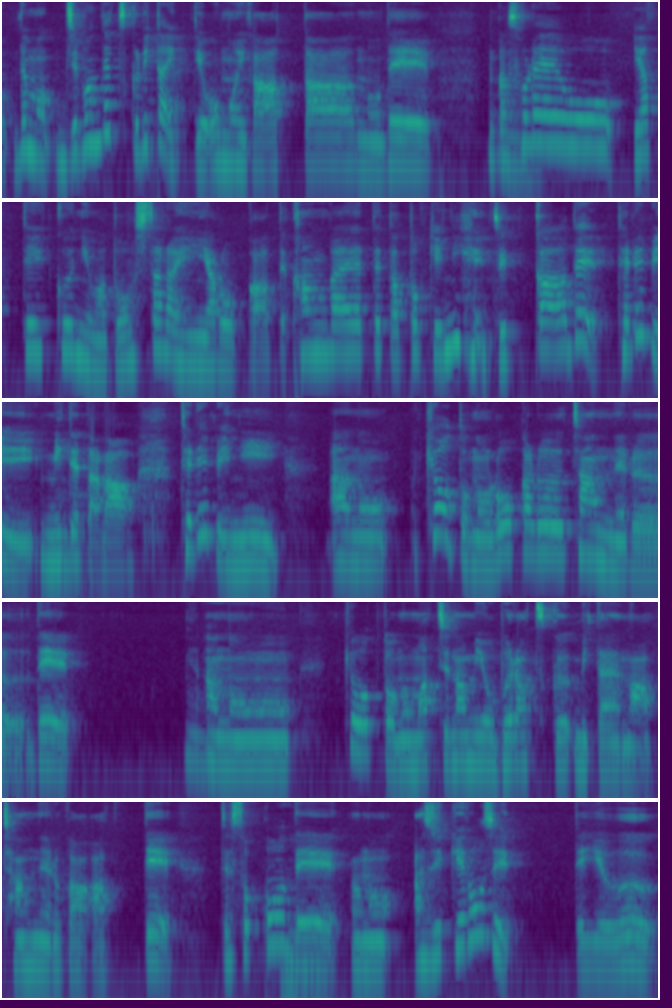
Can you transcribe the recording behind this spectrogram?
ってでも自分で作りたいっていう思いがあったのでなんかそれをやっていくにはどうしたらいいんやろうかって考えてた時に 実家でテレビ見てたら、テレビにあの京都のローカルチャンネルで、あの京都の街並みをぶらつくみたいなチャンネルがあってでそこで、あの「あじき路地」っていう、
